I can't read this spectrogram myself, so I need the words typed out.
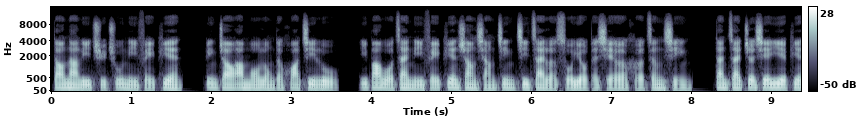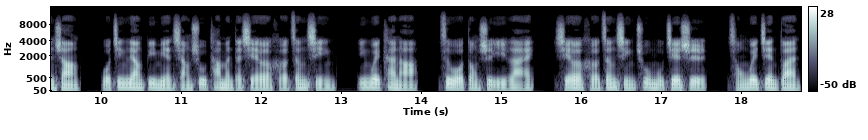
到那里取出泥肥片，并照阿摩龙的话记录。已把我在泥肥片上详尽记载了所有的邪恶和增行，但在这些叶片上，我尽量避免详述他们的邪恶和增行，因为看啊，自我懂事以来，邪恶和增行触目皆是，从未间断。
